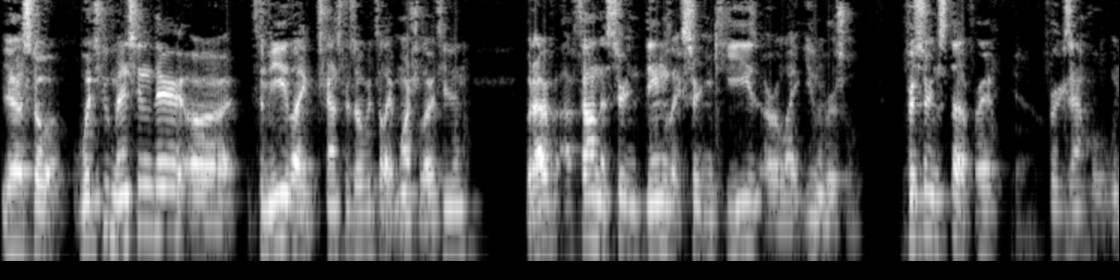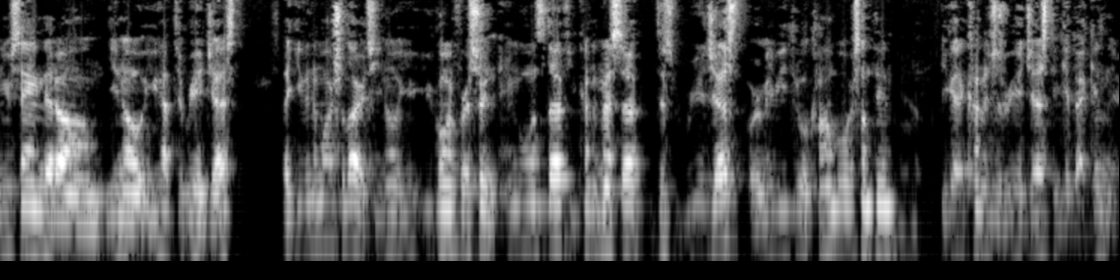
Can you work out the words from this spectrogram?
Yeah, so what you mentioned there, uh, to me, like transfers over to like martial arts even. But I've I've found that certain things, like certain keys, are like universal for certain stuff, right? Yeah. For example, when you're saying that, um, you know, you have to readjust, like even in martial arts, you know, you're, you're going for a certain angle and stuff, you kind of mess up, just readjust, or maybe you do a combo or something. Yeah. You got to kind of just readjust and get back in there.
